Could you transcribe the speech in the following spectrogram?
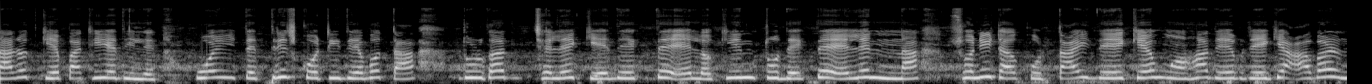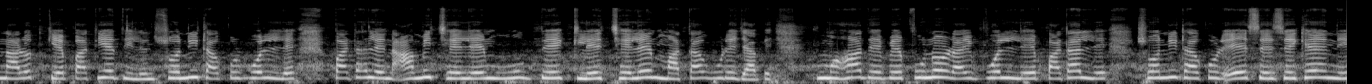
নারদকে পাঠিয়ে দিলেন। ওই তেত্রিশ কোটি দেবতা দুর্গা ছেলেকে দেখতে এলো, কিন্তু দেখতে এলেন না। শনি ঠাকুর, তাই দেখে মহাদেব রেগে আবার নারদকে পাঠিয়ে দিলেন। শনি ঠাকুর বললে, পাঠালেন, আমি ছেলের মুখ দেখলে ছেলের মাথা উড়ে যাবে। মহাদেবের পুনরায় বললে, পাঠালে। শনি ঠাকুর এসে সেখানে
